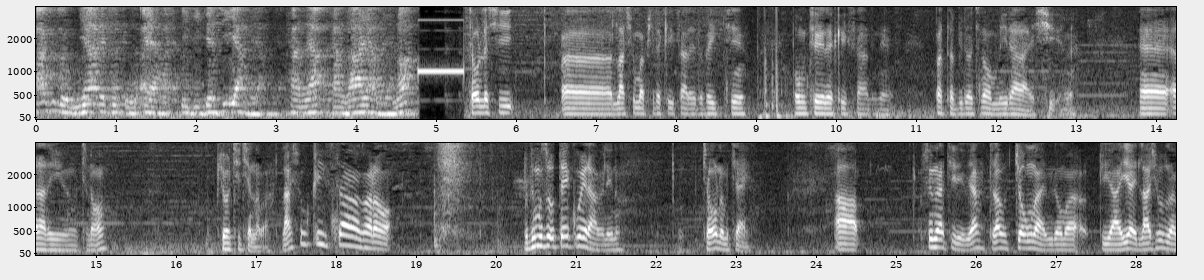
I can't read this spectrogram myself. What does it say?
အာကုတူများတဲ့ပုဂ္ဂိုလ်အဲ့ဒါဒီဒီပစ္စည်းရတယ်ခံစားခံစားရတယ်နော်ကျွန်တော်လက်ရှိအာလာရှုမှာဖြစ်တဲ့ကိစ္စတွေတပိတ်ချင်းဘုံချဲတဲ့ကိစ္စတွေနဲ့ပတ်သက်ပြီးတော့ကျွန်တော်မေးထားတာရှိတယ်အဲအဲ့ဒါတွေကိုကျွန်တော်ပြောချင်ချင်တာပါလာရှုကိစ္စကတော့ဘယ်သူမှမဆိုအသေးကွဲတာပဲလေနော်ကျွန်တော်လည်းမကြိုက်အာ စဉ်းစားကြည့်တယ်ဗျာဒီလောက်ကျုံလာပြီးတော့မှဒီဟာကြီးကလာရှုဆိုတာ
